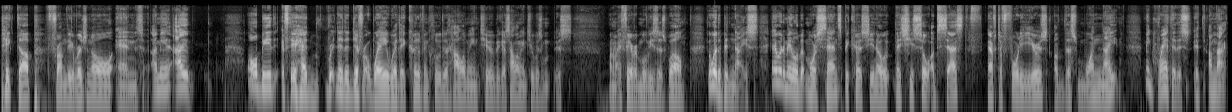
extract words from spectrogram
picked up from the original. And I mean, I albeit if they had written it a different way where they could have included Halloween 2, because Halloween 2 was is one of my favorite movies as well, it would have been nice. And it would have made a little bit more sense because, you know, that she's so obsessed after 40 years of this one night. I mean, granted, it, I'm not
